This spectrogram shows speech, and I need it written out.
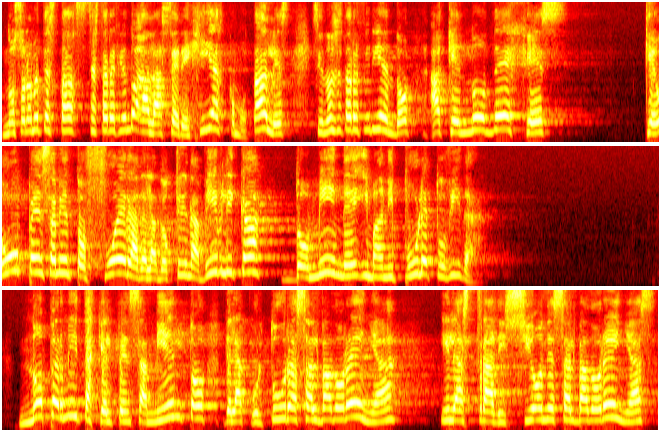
no solamente está, se está refiriendo a las herejías como tales, sino se está refiriendo a que no dejes que un pensamiento fuera de la doctrina bíblica domine y manipule tu vida. No permitas que el pensamiento de la cultura salvadoreña y las tradiciones salvadoreñas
